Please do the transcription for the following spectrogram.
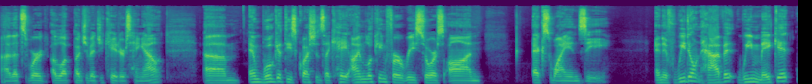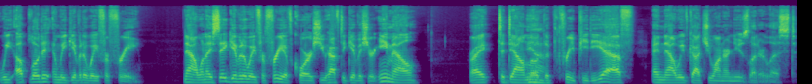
Uh, that's where a lot, bunch of educators hang out. Um, and we'll get these questions like, "Hey, I'm looking for a resource on X, Y, and Z." And if we don't have it, we make it, we upload it, and we give it away for free. Now, when I say give it away for free, of course, you have to give us your email, right, to download yeah. the free PDF. And now we've got you on our newsletter list,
